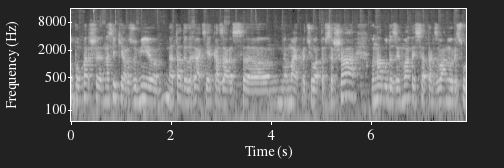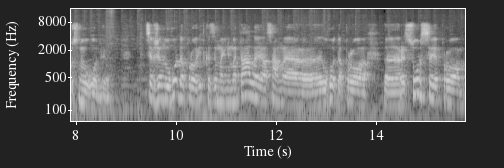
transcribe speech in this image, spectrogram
Ну, по-перше, наскільки я розумію, та делегація, яка зараз е, має працювати в США, вона буде займатися так званою ресурсною угодою. Це вже не угода про рідкоземельні метали, а саме е, угода про е, ресурси, про,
